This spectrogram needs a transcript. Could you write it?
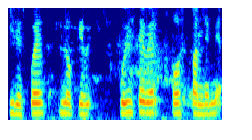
y después lo que pudiste ver post-pandemia.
